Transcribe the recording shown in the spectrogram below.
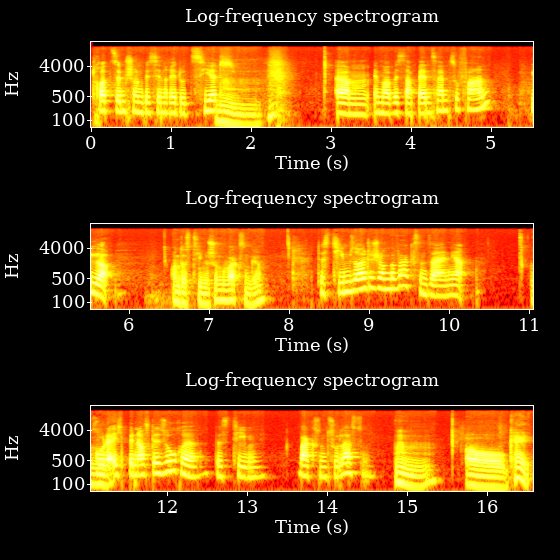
trotzdem schon ein bisschen reduziert, ähm, immer bis nach Bensheim zu fahren. Ja, Und das Team ist schon gewachsen, gell? das Team sollte schon gewachsen sein, ja. So. Oder ich bin auf der Suche, das Team wachsen zu lassen. Okay.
